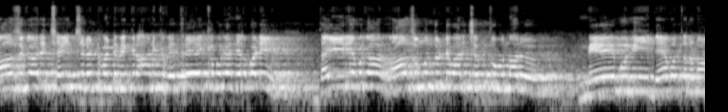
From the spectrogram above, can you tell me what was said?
రాజుగారి చేయించినటువంటి విగ్రహానికి వ్యతిరేకముగా నిలబడి ధైర్యముగా రాజు ముందుండి వారు చెప్తూ ఉన్నారు మేము నీ దేవతలను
